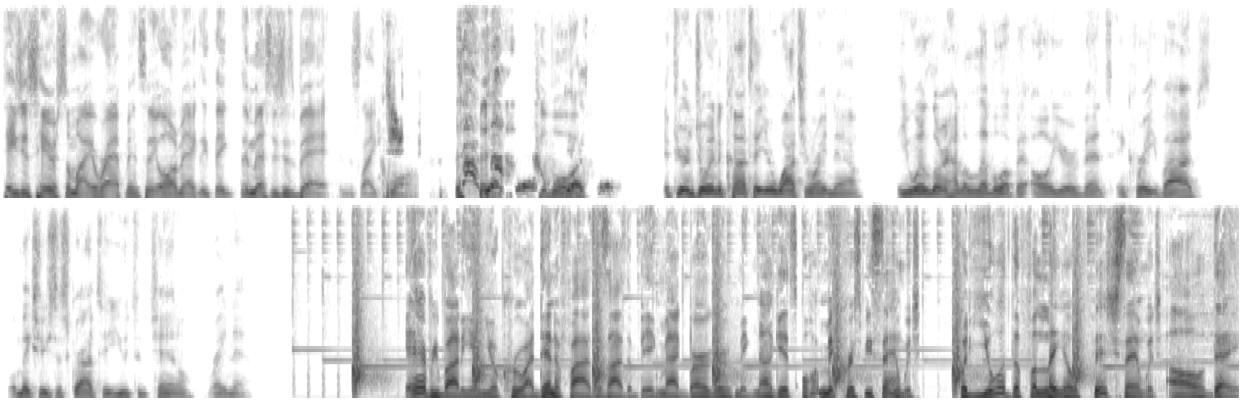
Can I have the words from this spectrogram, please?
they just hear somebody rapping, so they automatically think the message is bad. And it's like, come on, Yes, sir. come on. Yes, sir. If you're enjoying the content you're watching right now and you want to learn how to level up at all your events and create vibes, well, make sure you subscribe to the YouTube channel right now. Everybody in your crew identifies as either Big Mac Burger, McNuggets, or McCrispy Sandwich. But you're the Filet-O-Fish Sandwich all day.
